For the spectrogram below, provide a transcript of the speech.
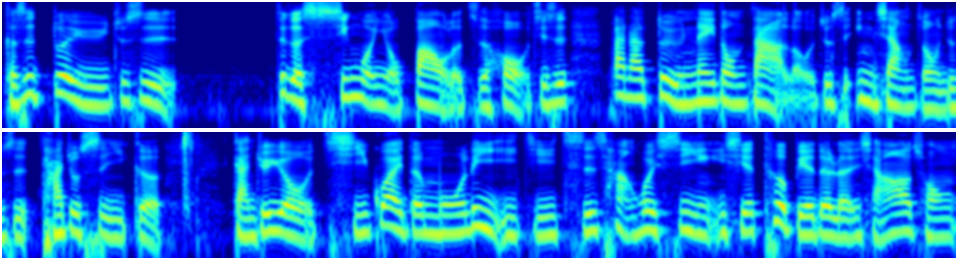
可是对于就是这个新闻有报了之后，其实大家对于那栋大楼就是印象中就是它就是一个感觉有奇怪的魔力以及磁场，会吸引一些特别的人想要从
